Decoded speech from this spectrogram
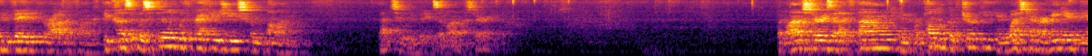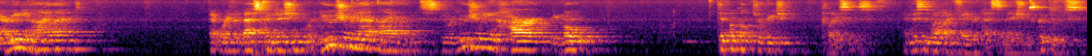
invaded Varagavank because it was filled with refugees from Van. That's who invades a monastery. The monasteries that I found in the Republic of Turkey, in Western Armenia, in the Armenian highland, that were in the best condition were usually on islands. They were usually in hard, remote, difficult to reach places. And this is one of my favorite destinations, Kudus.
